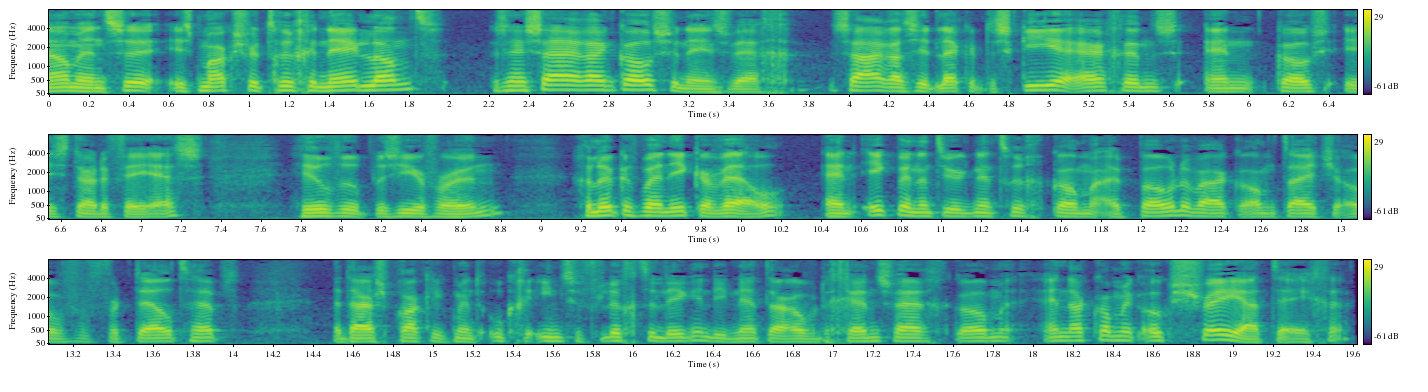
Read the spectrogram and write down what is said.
Nou mensen, is Max weer terug in Nederland? Zijn Sarah en Koos ineens weg? Sarah zit lekker te skiën ergens en Koos is naar de VS. Heel veel plezier voor hun. Gelukkig ben ik er wel. En ik ben natuurlijk net teruggekomen uit Polen, waar ik al een tijdje over verteld heb. Daar sprak ik met Oekraïense vluchtelingen die net daar over de grens waren gekomen. En daar kwam ik ook Shreya tegen.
